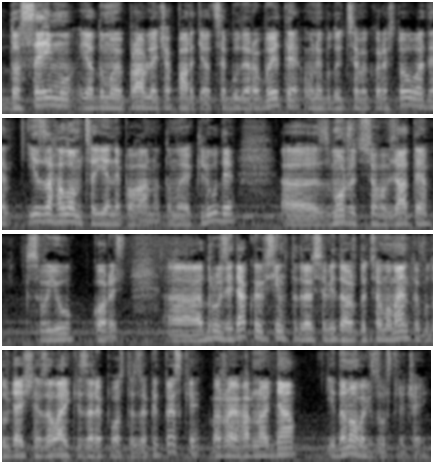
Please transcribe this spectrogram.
до Сейму. Я думаю, правляча партія це буде робити. Вони будуть це використовувати. І загалом це є непогано, тому як люди е, зможуть з цього взяти свою користь. Е, Друзі, дякую всім, хто дивився відео аж до цього моменту. Буду вдячний за лайки, за репости, за підписки. Бажаю гарного дня і до нових зустрічей.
